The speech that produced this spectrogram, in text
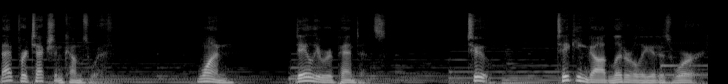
That protection comes with 1. Daily repentance. 2. Taking God literally at His word.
